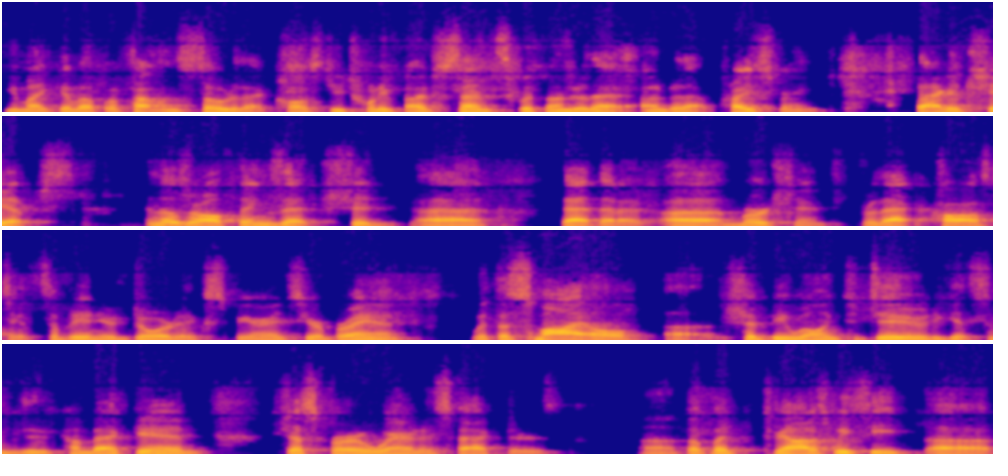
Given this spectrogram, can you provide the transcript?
You might give up a fountain soda that cost you 25 cents with under that under that price range, bag of chips. And those are all things that should uh, that that a, a, merchant for that cost to get somebody in your door to experience your brand with a smile uh, should be willing to do to get somebody to come back in just for awareness factors. Uh, but but to be honest, we see uh,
